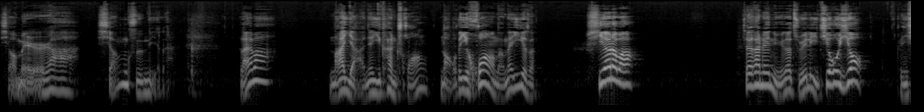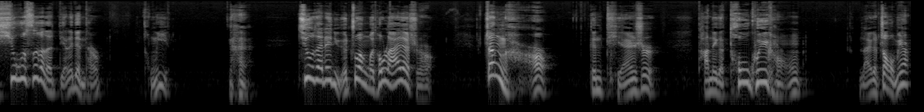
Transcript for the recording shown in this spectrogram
小美人啊！”想死你了，来吧，拿眼睛一看床，脑袋一晃荡，那意思，歇着吧。再看这女的嘴里娇笑，很羞涩的点了点头，同意了。就在这女的转过头来的时候，正好跟田氏他那个偷窥孔来个照面，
